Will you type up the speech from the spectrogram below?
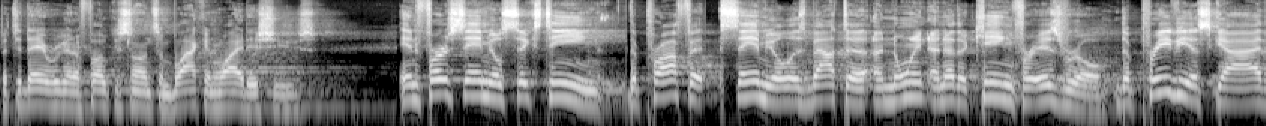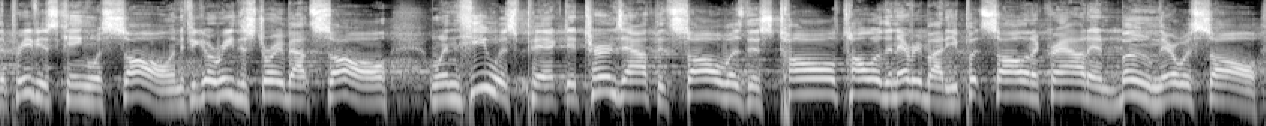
But today we're going to focus on some black and white issues. In 1 Samuel 16, the prophet Samuel is about to anoint another king for Israel. The previous guy, the previous king was Saul. And if you go read the story about Saul, when he was picked, it turns out that Saul was this tall, taller than everybody. You put Saul in a crowd, and boom, there was Saul.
